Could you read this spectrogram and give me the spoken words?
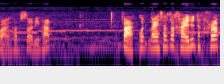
ก่อนครับ สวัสดีครับ ฝากกด like subscribe ด้วยนะครับ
